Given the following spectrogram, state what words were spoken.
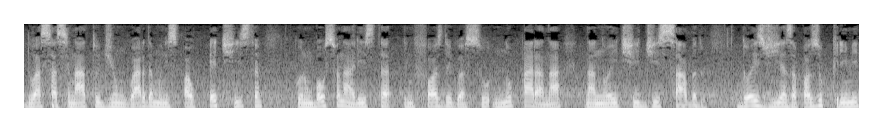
do assassinato de um guarda municipal petista por um bolsonarista em Foz do Iguaçu, no Paraná, na noite de sábado. Dois dias após o crime,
